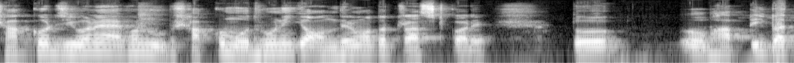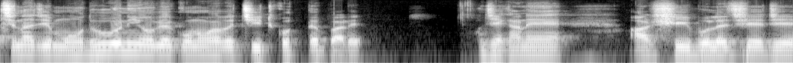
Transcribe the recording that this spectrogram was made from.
সাক্ষর জীবনে এখন সাক্ষ্য মধুবনীকে অন্ধের মতো ট্রাস্ট করে। তো ও ভাবতেই পারছে না যে মধুবনী ওকে কোনোভাবে চিট করতে পারে। যেখানে আর আরশি বলেছে যে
